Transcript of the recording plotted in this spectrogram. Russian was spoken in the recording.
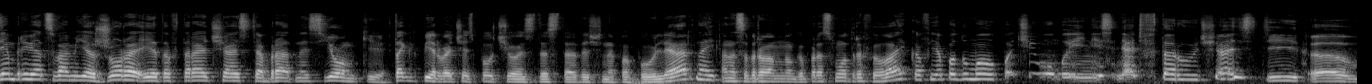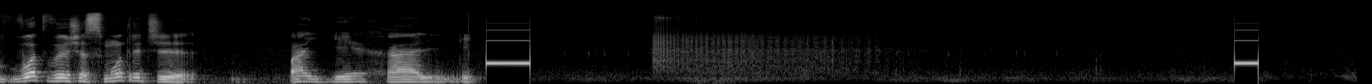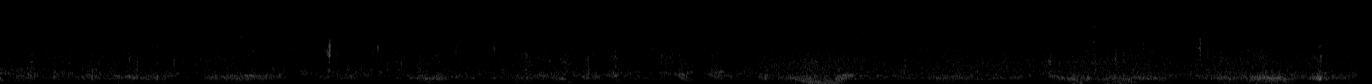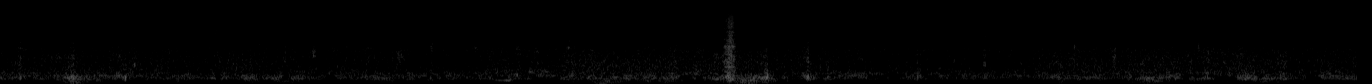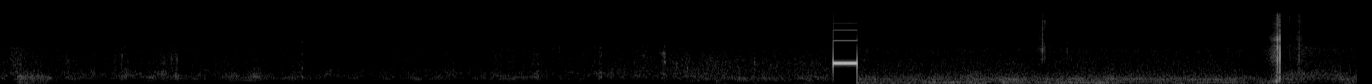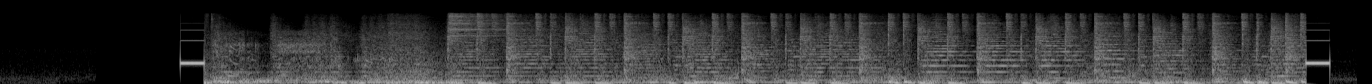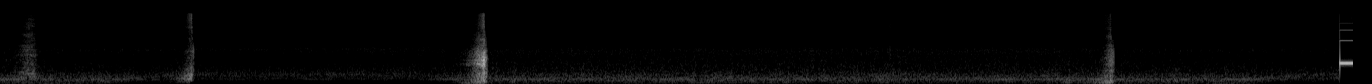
Всем привет, с вами я Жора, и это вторая часть обратной съемки. Так как первая часть получилась достаточно популярной, она собрала много просмотров и лайков, я подумал, почему бы и не снять вторую часть, и э, вот вы сейчас смотрите. Поехали.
